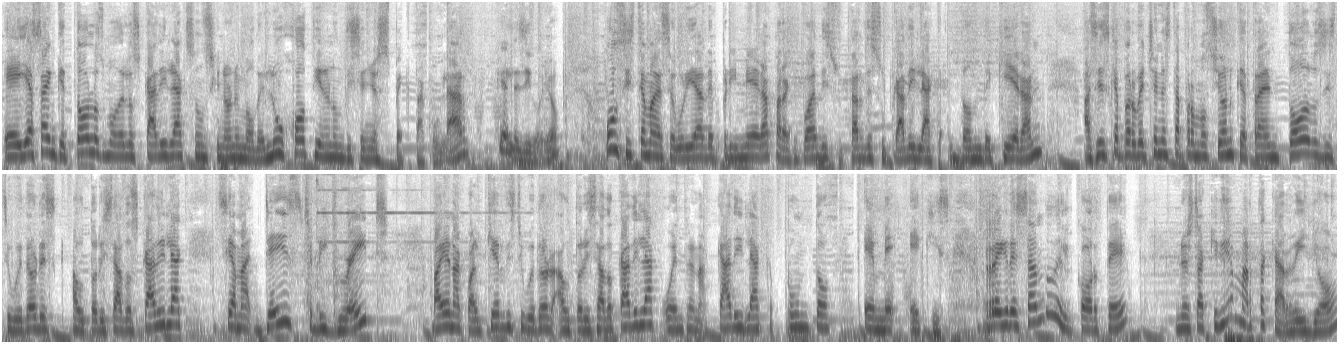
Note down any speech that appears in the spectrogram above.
Eh, ya saben que todos los modelos Cadillac son sinónimo de lujo, tienen un diseño espectacular. ¿Qué les digo yo? Un sistema de seguridad de primera para que puedan disfrutar de su Cadillac donde quieran. Así es que aprovechen esta promoción que traen todos los distribuidores autorizados Cadillac. Se llama Days to Be Great. Vayan a cualquier distribuidor autorizado Cadillac o entren a cadillac.mx. Regresando del corte, nuestra querida Marta Carrillo,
